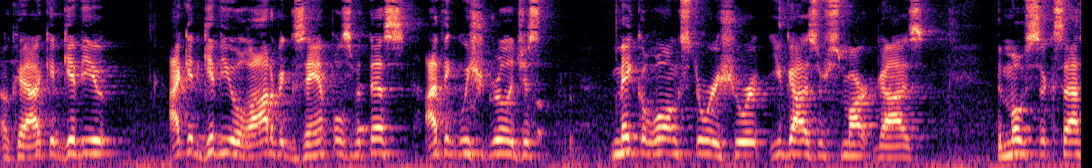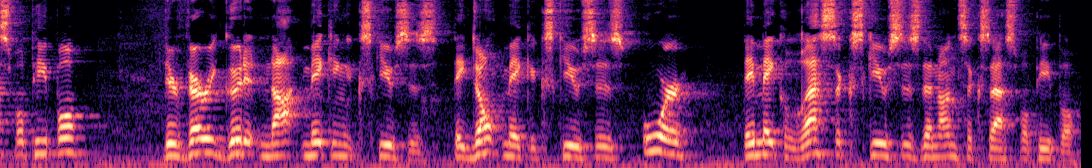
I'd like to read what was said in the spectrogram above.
Okay, I could give you I could give you a lot of examples with this. I think we should really just make a long story short, you guys are smart guys. The most successful people, they're very good at not making excuses. They don't make excuses, or they make less excuses than unsuccessful people.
